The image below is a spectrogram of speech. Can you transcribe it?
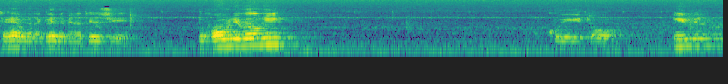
трябва да гледаме на тези духовни вълни, които именно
